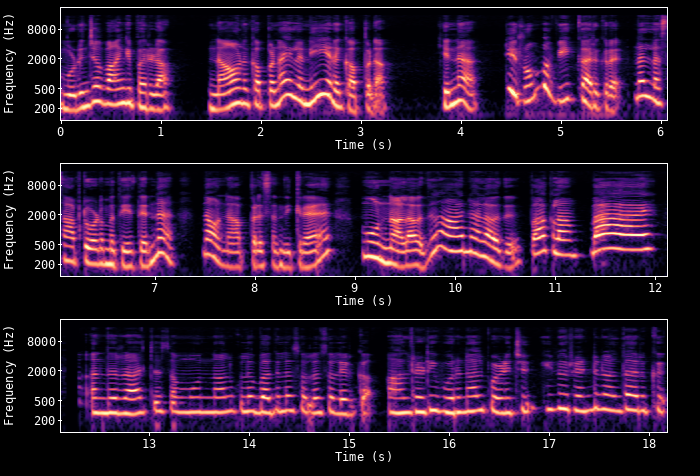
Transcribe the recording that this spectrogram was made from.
முடிஞ்ச வாங்கி பாருடா. நான் உனக்கு அப்பனா இல்லை நீ எனக்கு அப்பனா? என்ன? நீ ரொம்ப வீக்காக இருக்கிற. நல்லா சாப்பிட்டு உடம்ப தேத்து என்ன? நான் உன்னை அப்புறம் சந்திக்கிறேன். மூணு நாளாவது ஆறு நாளாவது. பார்க்கலாம். பாய் அந்த ராட்சசம் மூணு நாளுக்குள்ளே பதிலை சொல்ல சொல்லியிருக்கா. ஆல்ரெடி ஒரு நாள் போயிடுச்சு. இன்னும் ரெண்டு நாள் தான் இருக்குது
